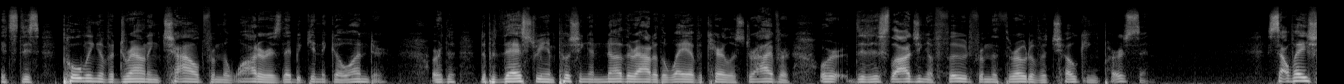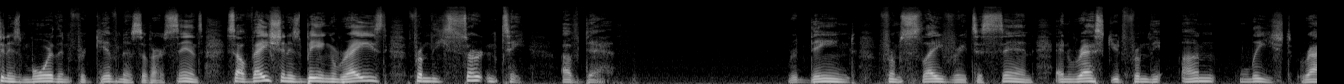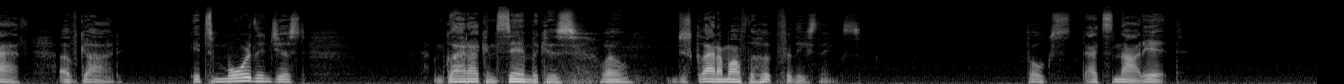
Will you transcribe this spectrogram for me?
It's this pulling of a drowning child from the water as they begin to go under, or the, the pedestrian pushing another out of the way of a careless driver, or the dislodging of food from the throat of a choking person. Salvation is more than forgiveness of our sins. Salvation is being raised from the certainty of death, redeemed from slavery to sin, and rescued from the unleashed wrath of God. It's more than just, I'm glad I can sin because, well, I'm just glad I'm off the hook for these things. Folks, that's not it.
